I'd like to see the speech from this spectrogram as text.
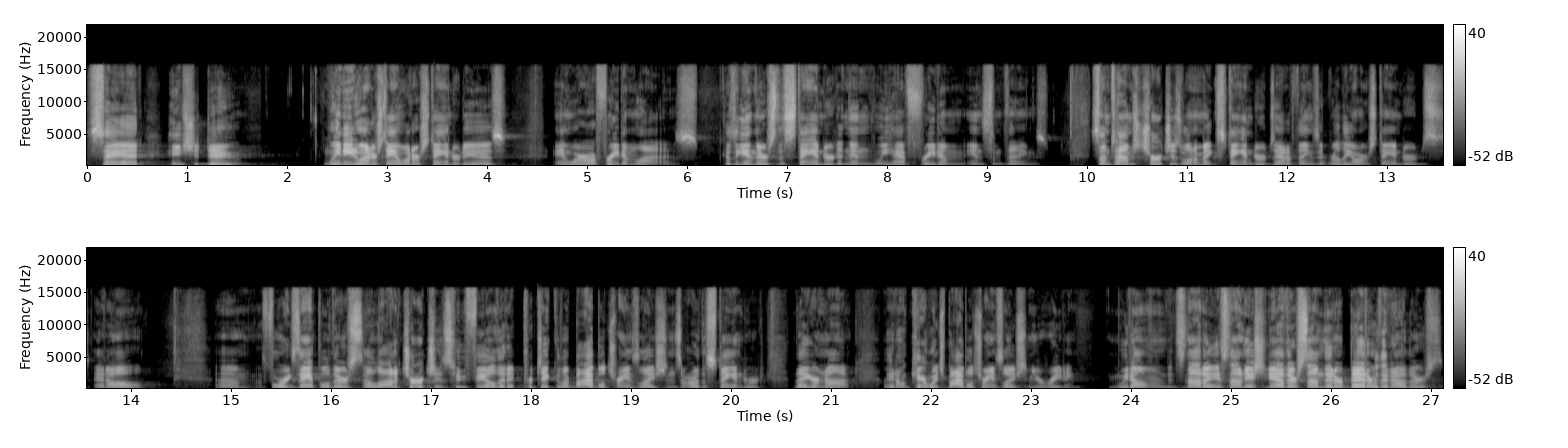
said he should do. We need to understand what our standard is and where our freedom lies. Because again, there's the standard, and then we have freedom in some things. Sometimes churches want to make standards out of things that really aren't standards at all. Um, for example, there's a lot of churches who feel that particular Bible translations are the standard. They are not. We don't care which Bible translation you're reading. We don't. It's not a. It's not an issue. Now there's some that are better than others,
